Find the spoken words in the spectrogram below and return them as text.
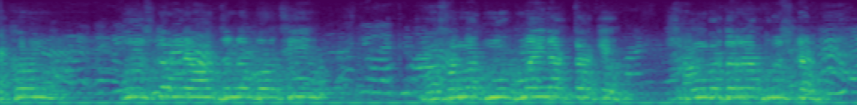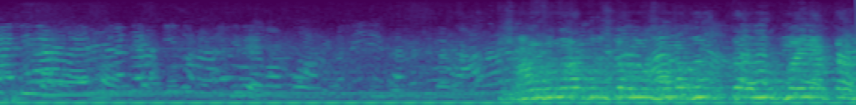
এখন পুরস্কার নেওয়ার জন্য বলছি, মোহাম্মদ মুকমাইন আক্তারকে সংবর্ধনা পুরস্কার। সংবর্ধনা পুরস্কার মোহাম্মদ মুক্তার মুকমাইন আক্তার।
